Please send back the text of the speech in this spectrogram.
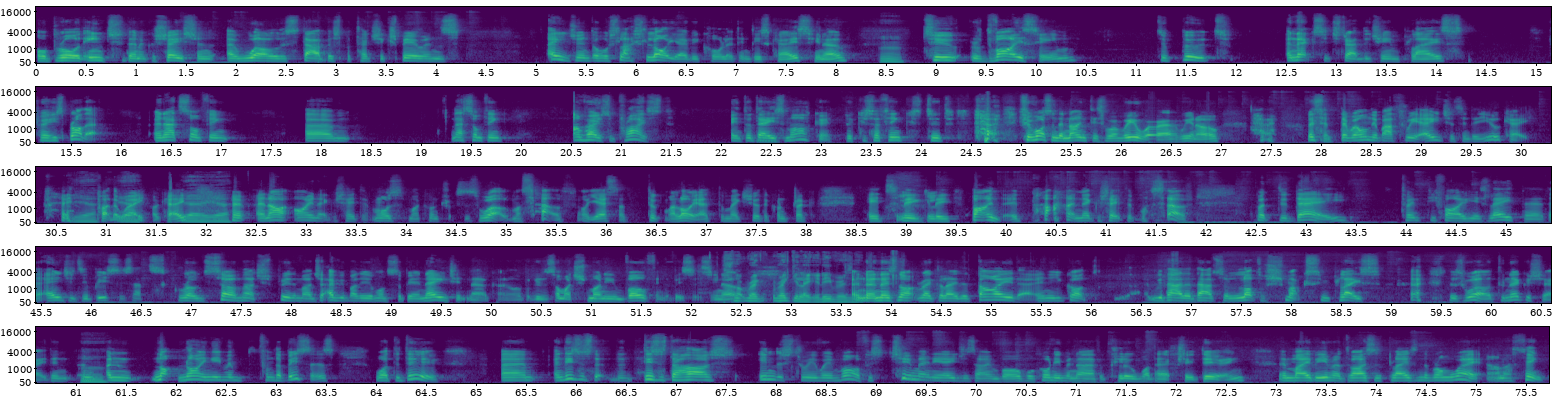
or brought into the negotiation a well-established potential experience agent or slash lawyer, we call it in this case, you know, mm. to advise him to put an exit strategy in place for his brother. And that's something, um, that's something I'm very surprised in today's market because I think that if it was in the 90s when we were, you know, listen, there were only about three agents in the UK. Yeah, by the yeah. way, okay. Yeah, yeah. And I, I negotiated most of my contracts as well myself. Oh yes, I took my lawyer to make sure the contract it's legally binded, but I negotiated myself. But today, 25 years later, the agency business has grown so much. Pretty much everybody wants to be an agent now, kind of, because there's so much money involved in the business, you know. It's not reg- regulated either, is it? and then it's not regulated either. And you've got, without a doubt, a lot of schmucks in place as well to negotiate, and, and, and not knowing even from the business what to do. Um, and this is the, the this is the harsh industry we're involved. There's too many agents are involved We can't even now have a clue what they're actually doing, and maybe even advises players in the wrong way. And I think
